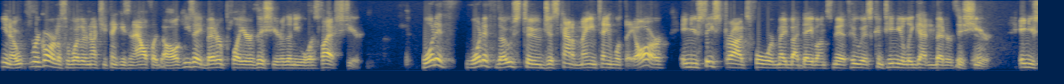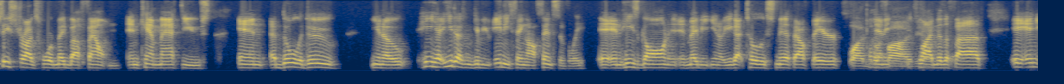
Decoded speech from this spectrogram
you know, regardless of whether or not you think he's an alpha dog, he's a better player this year than he was last year. What if what if those two just kind of maintain what they are and you see strides forward made by Deivon Smith, who has continually gotten better this yeah. year, and you see strides forward made by Fountain and Cam Matthews and Abdul Ado you know, he he doesn't give you anything offensively, and, he's gone. And, maybe you know you got Tolu Smith out there sliding to the five, sliding yeah. to the five. And, and,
